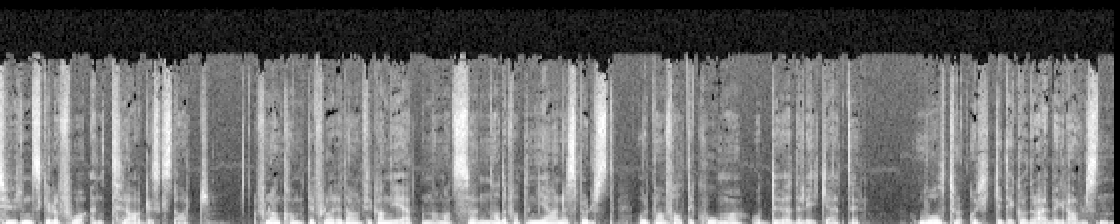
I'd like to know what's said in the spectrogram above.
Turen skulle få en tragisk start for når han kom til Florida, fikk han nyheten om at sønnen hadde fått en hjernesvulst, hvorpå han falt i koma og døde like etter. Walter orket ikke å dra i begravelsen.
